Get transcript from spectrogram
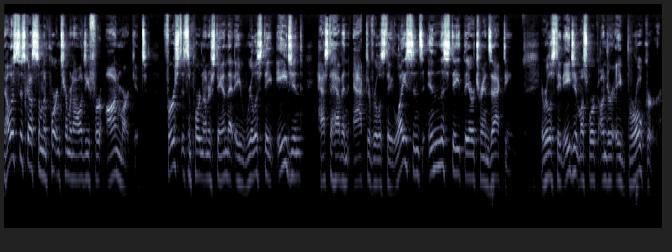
Now let's discuss some important terminology for on market. First, it's important to understand that a real estate agent has to have an active real estate license in the state they are transacting. A real estate agent must work under a broker.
